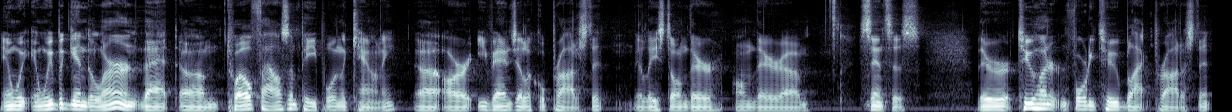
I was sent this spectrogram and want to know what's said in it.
and we and we begin to learn that um, twelve thousand people in the county uh, are evangelical Protestant, at least on their on their um, census. There are two hundred and forty two Black Protestant.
